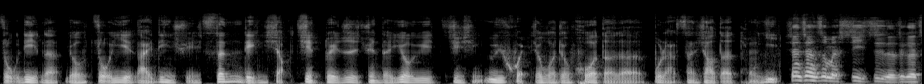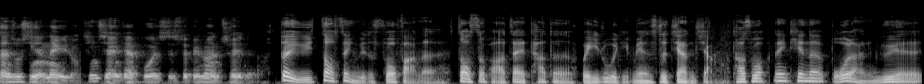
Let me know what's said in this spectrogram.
主力呢，由左翼来另寻森林小径，对日军的右翼进。”行迂回，结果就获得了布朗上校的同意。像这样这么细致的这个战术性的内容，听起来应该不会是随便乱吹的。对于赵振宇的说法呢，赵志华在他的回忆录里面是这样讲，他说那天呢，博览约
